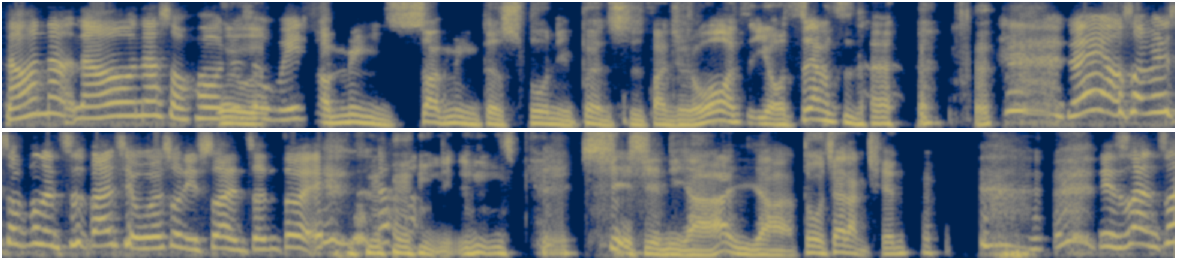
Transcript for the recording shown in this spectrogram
然后那然后那时候就是我们一算命算命的说你不能吃番茄，哇，有这样子的？没有算命说不能吃番茄，我会说你算的真对。谢谢你啊，哎呀，多加两千。你算真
